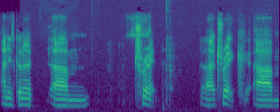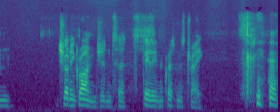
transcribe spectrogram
and he's going to um, trip, uh, trick um, Johnny Grunge into stealing the Christmas tree. yeah.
